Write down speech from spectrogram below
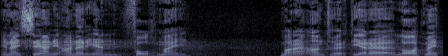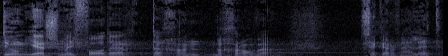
En hy sê aan die ander een, "Volg my." Maar hy antwoord, "Here, laat my toe om eers my vader te gaan begrawe." Seker wel dit.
